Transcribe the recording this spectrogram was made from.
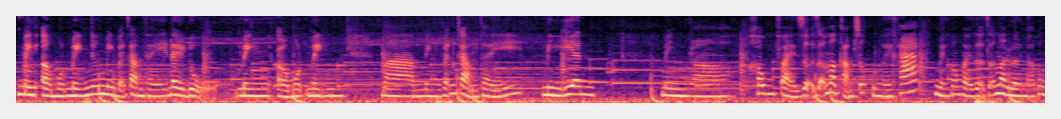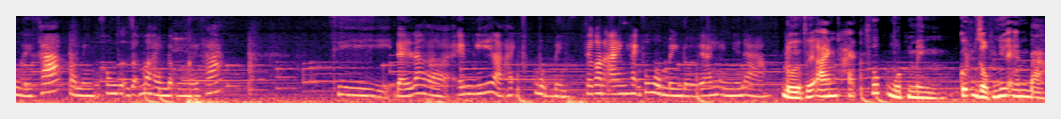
mình ở một mình nhưng mình vẫn cảm thấy đầy đủ mình ở một mình mà mình vẫn cảm thấy mình yên. Mình uh, không phải dựa dẫm vào cảm xúc của người khác mình không phải dựa dẫm vào lời nói của người khác và mình cũng không dựa dẫm vào hành động của người khác thì đấy là em nghĩ là hạnh phúc một mình. Thế còn anh hạnh phúc một mình đối với anh là như nào? Đối với anh hạnh phúc một mình cũng giống như em bảo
